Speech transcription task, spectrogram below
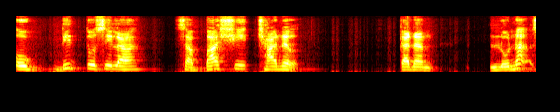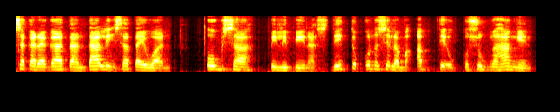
ug didto sila sa Bashi Channel kanang luna sa kadagatan tali sa Taiwan ug sa Pilipinas. Dito kuno sila maabti og kusog nga hangin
